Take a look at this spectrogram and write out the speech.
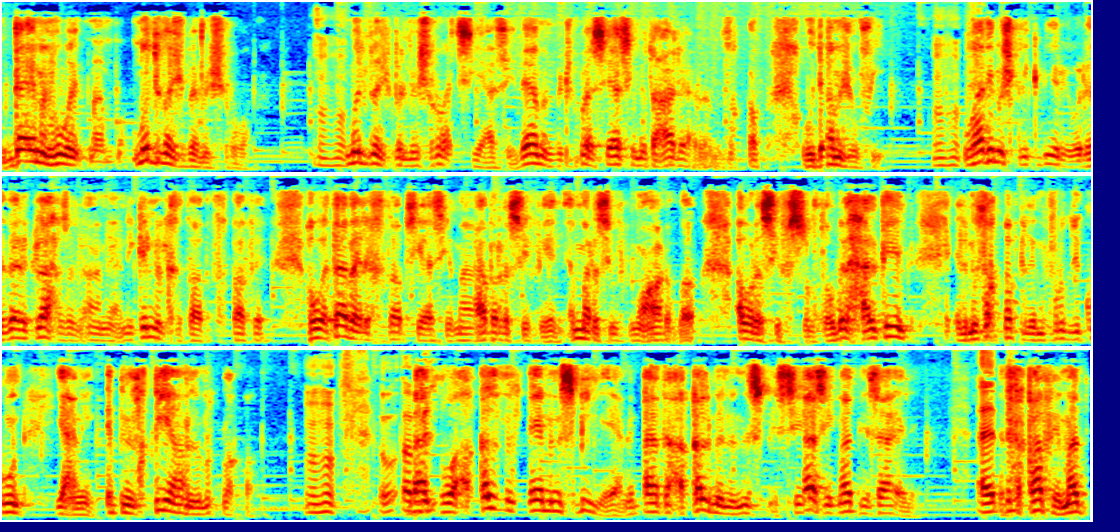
دائما هو مدمج بالمشروع. مدمج بالمشروع السياسي. دائما المشروع السياسي متعالي على المثقف ودمجه فيه. وهذه مشكلة كبيرة. ولذلك لاحظ الآن يعني كل الخطاب الثقافي هو تابع لخطاب سياسي ما عبر رصيفين إما رصيف المعارضة أو رصيف السلطة. وبالحالتين المثقف اللي المفروض يكون يعني ابن القيم المطلقة. بل هو أقل من دائما نسبية يعني بات أقل من النسبة. السياسي ماده سائله الثقافي ماده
